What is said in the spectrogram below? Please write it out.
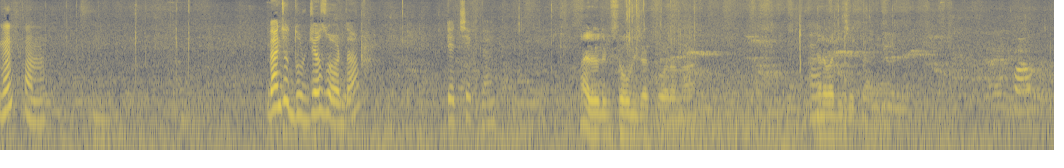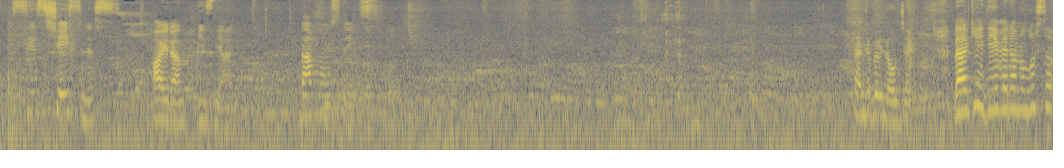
Gerçekten mi? Bence duracağız orada. Geçecekler. Hayır öyle bir şey olmayacak bu arada. Merhaba diyecekler. yani. Siz şeysiniz. Hayran biz yani. Ben Monster X. Bence böyle olacak. Belki hediye veren olursa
